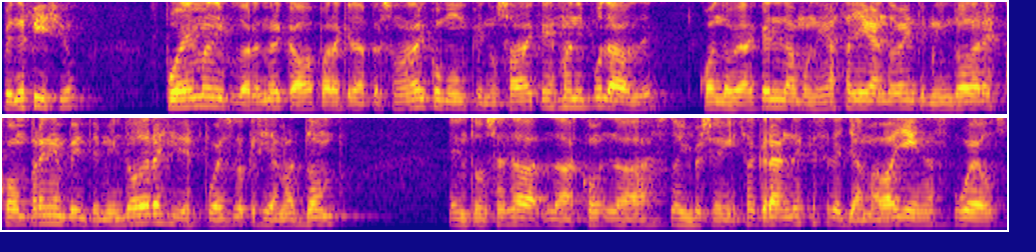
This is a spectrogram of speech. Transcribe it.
beneficio, pueden manipular el mercado para que la persona del común que no sabe que es manipulable, cuando vea que la moneda está llegando a 20 mil dólares, compren en 20 mil dólares y después lo que se llama dump. Entonces los inversionistas grandes que se les llama ballenas, whales,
